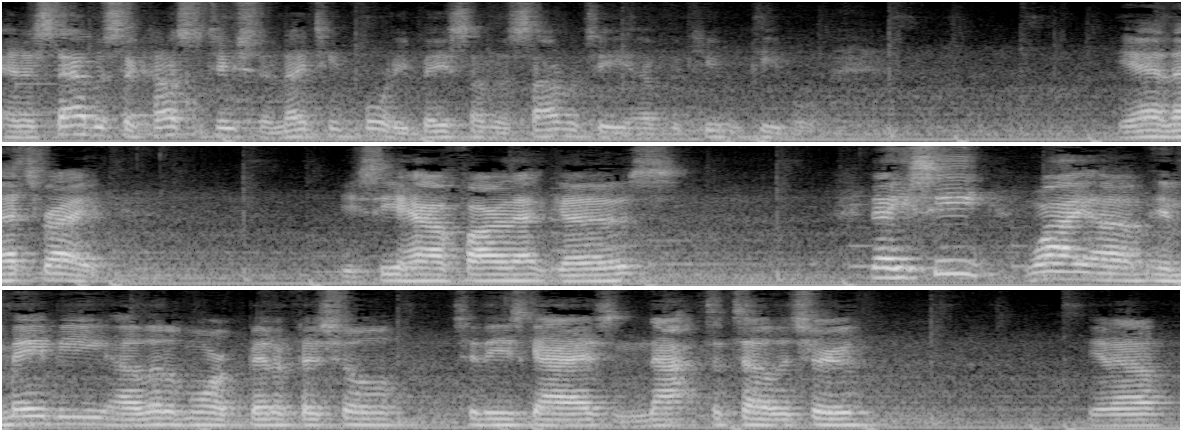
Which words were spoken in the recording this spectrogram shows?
and established a constitution in 1940 based on the sovereignty of the Cuban people. Yeah, that's right. You see how far that goes? Now, you see why um, it may be a little more beneficial to these guys not to tell the truth? You know?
